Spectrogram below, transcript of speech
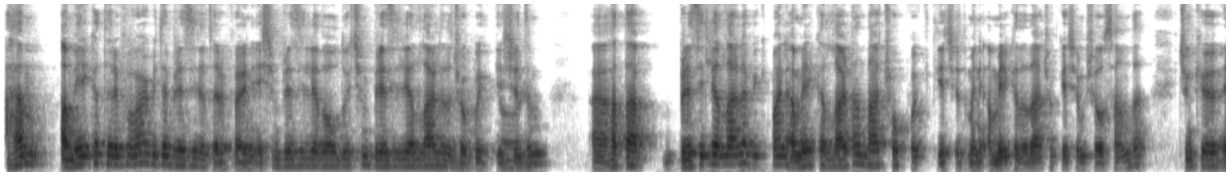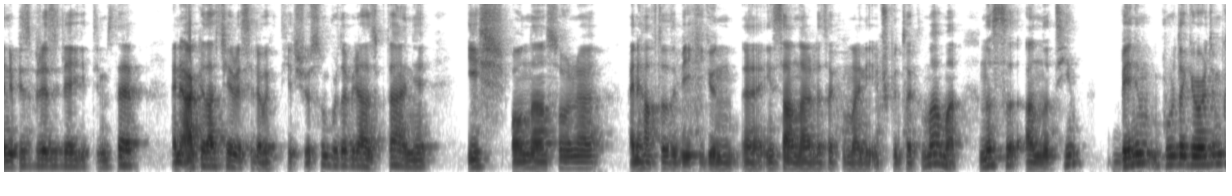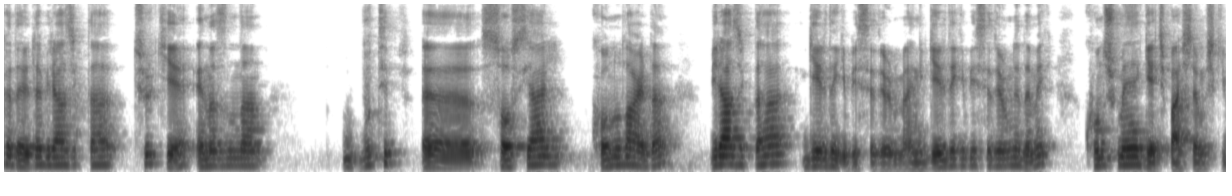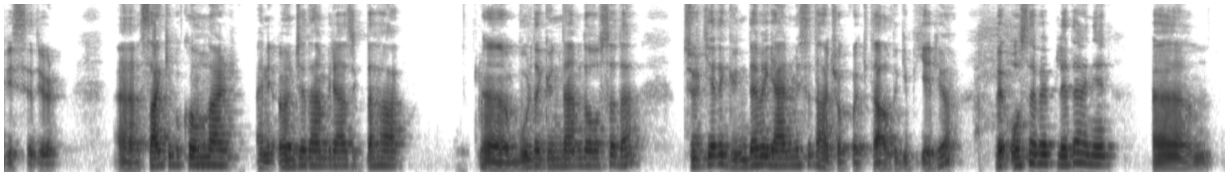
hem Amerika tarafı var bir de Brezilya tarafı. Hani eşim Brezilya'da olduğu için Brezilyalılarla da çok vakit geçirdim. Doğru. Hatta Brezilyalılarla büyük ihtimalle Amerikalılardan daha çok vakit geçirdim. Hani Amerika'da daha çok yaşamış olsam da. Çünkü hani biz Brezilya'ya gittiğimizde hep hani arkadaş çevresiyle vakit geçiriyorsun. Burada birazcık da hani iş ondan sonra hani haftada bir iki gün insanlarla takılma hani üç gün takılma ama nasıl anlatayım? Benim burada gördüğüm kadarıyla birazcık daha Türkiye en azından bu tip e, sosyal konularda birazcık daha geride gibi hissediyorum ben. Hani geride gibi hissediyorum ne demek? konuşmaya geç başlamış gibi hissediyorum. Ee, sanki bu konular hani önceden birazcık daha e, burada gündemde olsa da Türkiye'de gündeme gelmesi daha çok vakit aldı gibi geliyor. Ve o sebeple de hani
